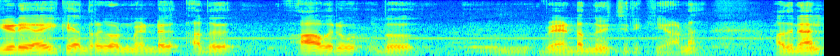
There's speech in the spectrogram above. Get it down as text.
ഈയിടെയായി കേന്ദ്ര ഗവൺമെന്റ് അത് ആ ഒരു ഇത് വേണ്ടെന്ന് വെച്ചിരിക്കുകയാണ്. അതിനാൽ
